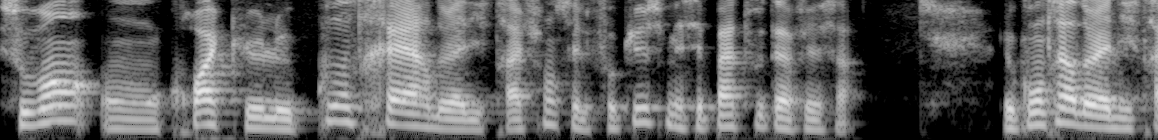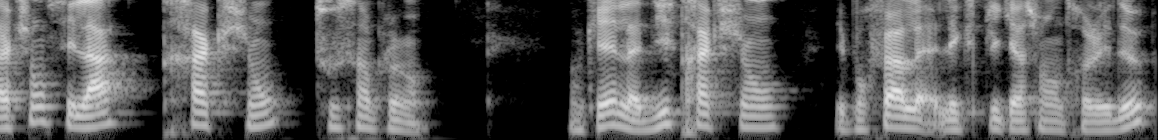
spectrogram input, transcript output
Souvent, on croit que le contraire de la distraction, c'est le focus, mais ce n'est pas tout à fait ça. Le contraire de la distraction, c'est la traction, tout simplement. Ok, la distraction, et pour faire l'explication entre les deux,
